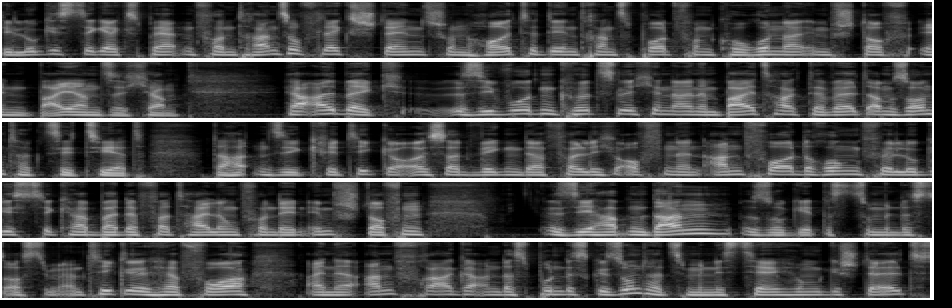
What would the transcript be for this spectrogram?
Die Logistikexperten von Transoflex stellen schon heute den Transport von Corona-Impfstoff in Bayern sicher. Herr Albeck, Sie wurden kürzlich in einem Beitrag der Welt am Sonntag zitiert. Da hatten Sie Kritik geäußert wegen der völlig offenen Anforderungen für Logistiker bei der Verteilung von den Impfstoffen. Sie haben dann, so geht es zumindest aus dem Artikel hervor, eine Anfrage an das Bundesgesundheitsministerium gestellt,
